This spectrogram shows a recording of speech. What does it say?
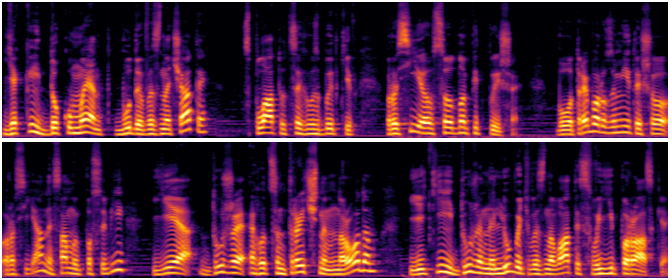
який документ буде визначати сплату цих збитків, Росія все одно підпише. Бо треба розуміти, що росіяни саме по собі є дуже егоцентричним народом, який дуже не любить визнавати свої поразки.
